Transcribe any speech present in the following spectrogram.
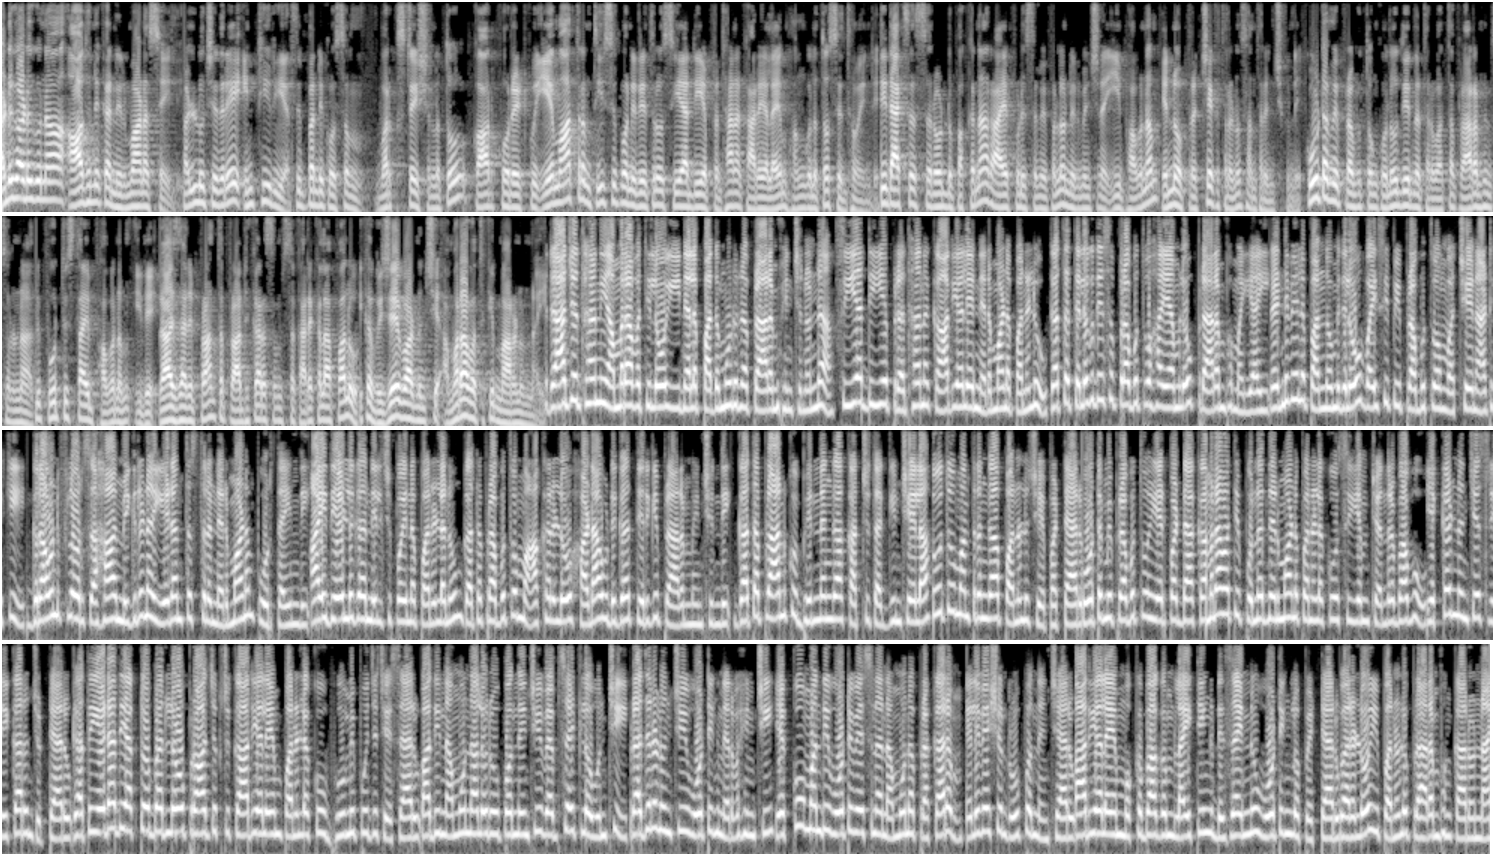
అడుగడుగున ఆధునిక నిర్మాణ శైలి. కళ్ళు చెదిరే ఇంటీరియర్. సిబ్బంది కోసం వర్క్ స్టేషన్లతో కార్పొరేట్కు ఏమాత్రం తీసిపోని రీతిలో సిఆర్డీఏ ప్రధాన కార్యాలయం హంగులతో సిద్ధమైంది. ఈ యాక్సెస్ రోడ్డు పక్కన రాయపూడి సమీపంలో నిర్మించిన ఈ భవనం ఎన్నో ప్రత్యేకతలను సంతరించుకుంది. కూటమి ప్రభుత్వం కొలుదీరిన తర్వాత ప్రారంభించనున్న పూర్తిస్థాయి భవనం ఇదే. రాజధాని ప్రాంత ప్రాధికార సంస్థ కార్యకలాపాలు ఇక విజయవాడ నుంచి అమరావతికి మారనున్నాయి. రాజధాని అమరావతిలో ఈ నెల పదమూడున ప్రారంభించనున్న సిఆర్డీఏ ప్రధాన కార్యాలయ నిర్మాణ పనులు గత తెలుగుదేశం ప్రభుత్వ హయాంలో ప్రారంభమయ్యాయి. రెండు వేల పంతొమ్మిదిలో వైసీపీ ప్రభుత్వం వచ్చే నాటికి గ్రౌండ్ ఫ్లోర్ సహా మిగిలిన ఏడంతస్తుల నిర్మాణం పూర్తయింది. ఐదేళ్ళుగా నిలిచిపోయిన పనులను గత ప్రభుత్వం ఆఖరిలో హడావుడిగా తిరిగి ప్రారంభించింది. గత ప్లాన్కు భిన్నంగా ఖర్చు తగ్గించేలా తూతూ మంత్రంగా పనులు చేపట్టారు. కూటమి ప్రభుత్వం ఏర్పడ్డాక అమరావతి పునర్నిర్మాణ పనులకు సీఎం చంద్రబాబు ఎక్కడి నుంచే శ్రీకారం చుట్టారు. గత ఏడాది అక్టోబర్లో ప్రాజెక్టు కార్యాలయం పనులకు భూమి పూజ చేశారు. పది నమూనాలు రూపొందించి వెబ్సైట్లో ఉంచి ప్రజల నుంచి ఓటింగ్ నిర్వహించి ఎక్కువ మంది ఓటు వేసిన నమూనా ప్రకారం ఎలివేషన్ రూపొందించారు. కార్యాలయం ముఖభాగం లైటింగ్ డిజైన్ను ఓటింగ్లో పెట్టారు. త్వరలో ఈ పనులు ప్రారంభం కానున్నాయి.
